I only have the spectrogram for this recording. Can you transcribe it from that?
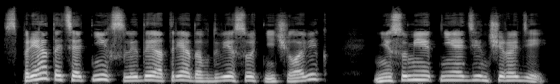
Спрятать от них следы отрядов две сотни человек не сумеет ни один чародей.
